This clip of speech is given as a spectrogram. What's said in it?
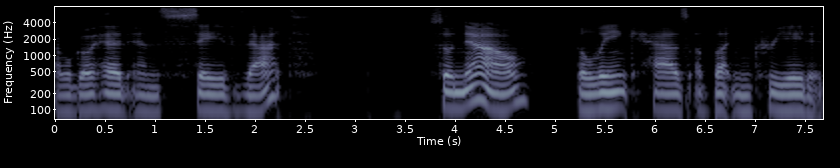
I will go ahead and save that. So now the link has a button created.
